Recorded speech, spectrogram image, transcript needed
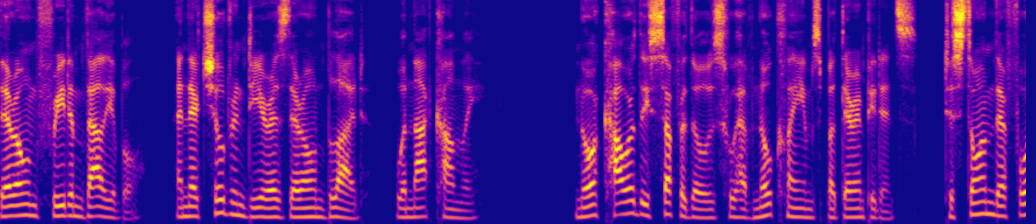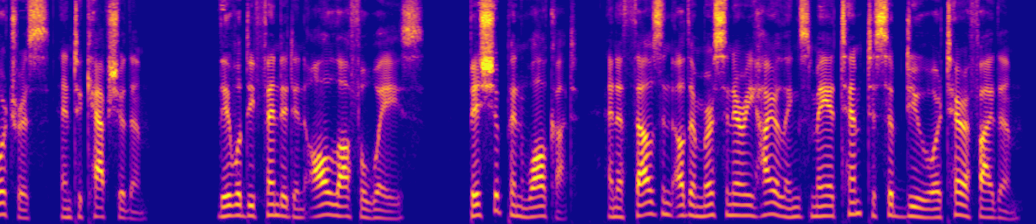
their own freedom valuable, and their children dear as their own blood, will not calmly nor cowardly suffer those who have no claims but their impudence to storm their fortress and to capture them. They will defend it in all lawful ways. Bishop and Wolcott, and a thousand other mercenary hirelings may attempt to subdue or terrify them.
